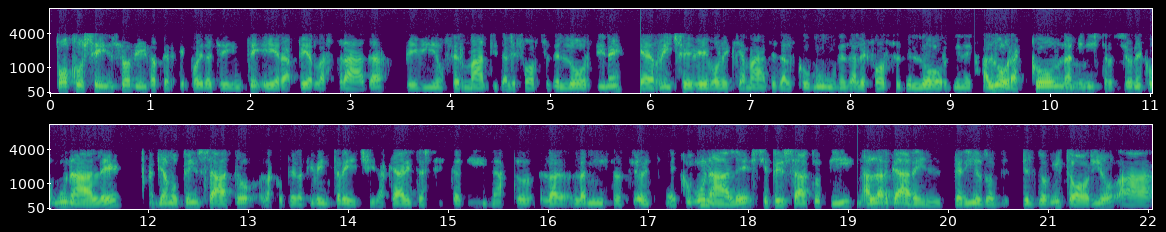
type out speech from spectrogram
Poco senso aveva perché poi la gente era per la strada, venivano fermati dalle forze dell'ordine, ricevevo le chiamate dal comune, dalle forze dell'ordine. Allora con l'amministrazione comunale abbiamo pensato, la cooperativa Intrecci, la Caritas cittadina, la, l'amministrazione comunale, si è pensato di allargare il periodo del dormitorio a,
